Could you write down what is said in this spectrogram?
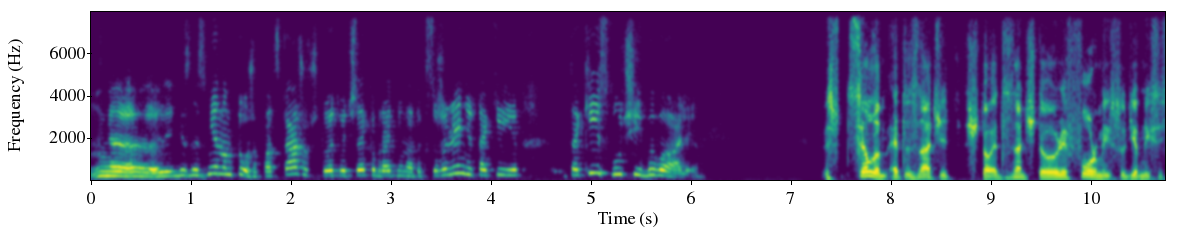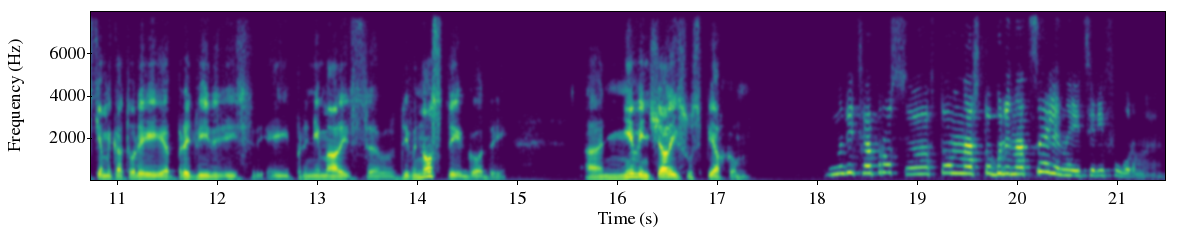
бизнесменам тоже подскажут, что этого человека брать не надо. К сожалению, такие, такие случаи бывали. В целом это значит, что это значит, что реформы судебной системы, которые предвиделись и принимались в 90-е годы, а, не венчались успехом. Ну ведь вопрос э, в том, на что были нацелены эти реформы.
